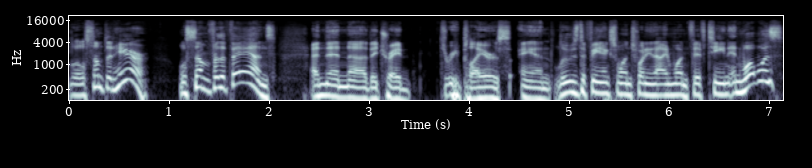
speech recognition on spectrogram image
a little something here. A little something for the fans. And then uh, they trade three players and lose to Phoenix 129, 115. And what was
